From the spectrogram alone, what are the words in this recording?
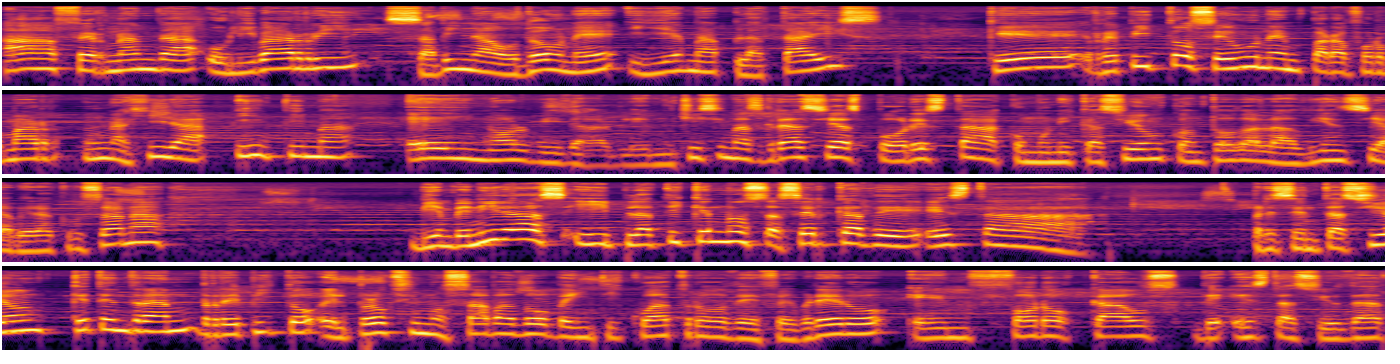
a Fernanda Ulibarri, Sabina Odone y Emma Platais, que, repito, se unen para formar una gira íntima e inolvidable. Muchísimas gracias por esta comunicación con toda la audiencia veracruzana. Bienvenidas y platíquenos acerca de esta presentación que tendrán, repito, el próximo sábado 24 de febrero en Foro Caos de esta ciudad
